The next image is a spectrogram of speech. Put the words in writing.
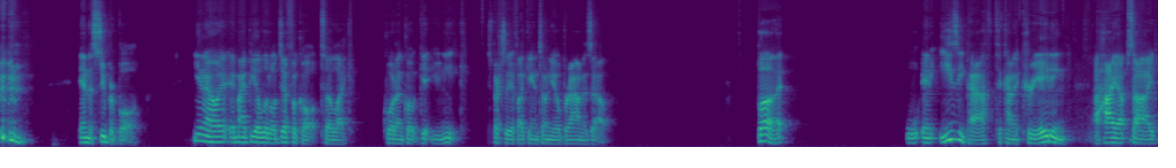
in the Super Bowl, you know, it, it might be a little difficult to like quote unquote get unique, especially if like Antonio Brown is out. But an easy path to kind of creating a high upside,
